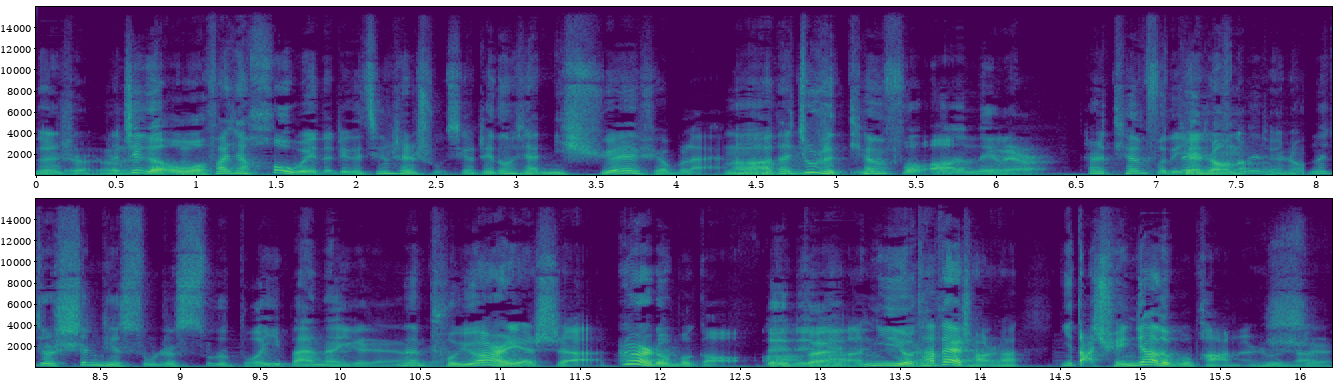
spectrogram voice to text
真是嗯这个我发现后卫的这个精神属性，这东西啊，你学也学不来嗯啊，他就是天赋啊内维尔，它是天赋的一天生的天生那就是身体素质素质多一般的一个人啊。那普约尔也是啊个儿都不高，啊对对啊你有他在场上，你打群架都不怕呢，是不是是？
